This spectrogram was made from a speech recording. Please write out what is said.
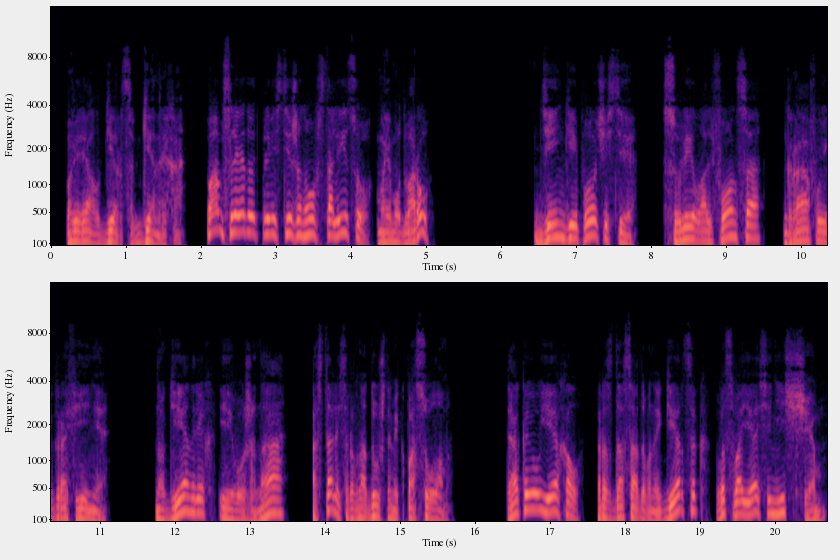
— уверял герцог Генриха. «Вам следует привести жену в столицу, к моему двору». Деньги и почести сулил Альфонсо графу и графине, но Генрих и его жена остались равнодушными к посулам. Так и уехал раздосадованный герцог во свояси ни с чем.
